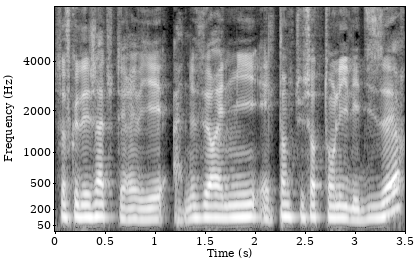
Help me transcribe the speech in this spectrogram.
sauf que déjà, tu t'es réveillé à 9h30 et le temps que tu sortes de ton lit, il est 10h,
